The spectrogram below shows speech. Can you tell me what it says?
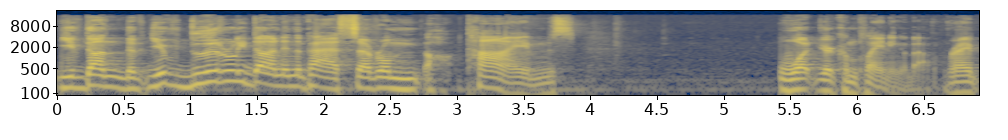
You've done the, you've literally done in the past several times what you're complaining about, right?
